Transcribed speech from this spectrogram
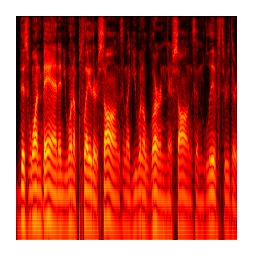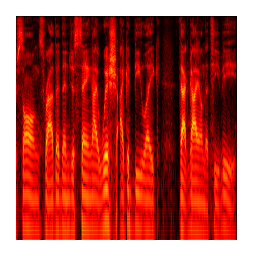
this one band and you want to play their songs and like you want to learn their songs and live through their songs rather than just saying I wish I could be like that guy on the TV.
